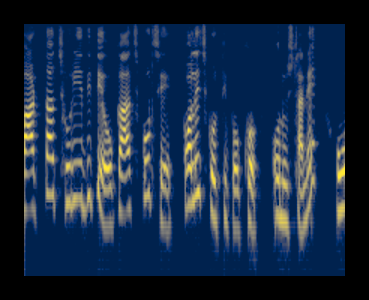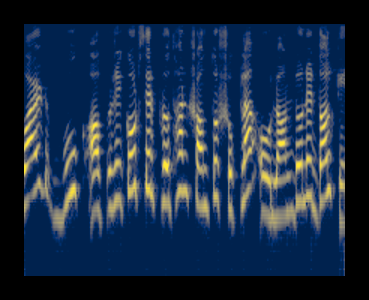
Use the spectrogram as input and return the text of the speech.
বার্তা ছড়িয়ে দিতেও কাজ করছে কলেজ কর্তৃপক্ষ। অনুষ্ঠানে ওয়ার্ল্ড বুক অফ রেকর্ডস এর প্রধান সন্তোষ শুক্লা ও লন্ডনের দলকে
